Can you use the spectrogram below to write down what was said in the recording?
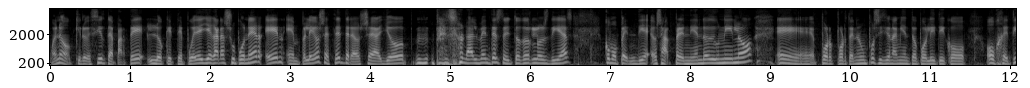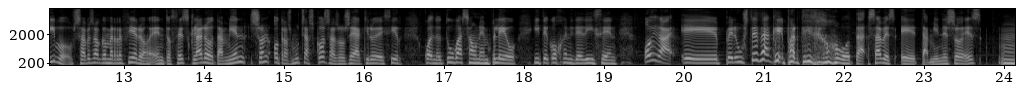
Bueno, quiero decirte, aparte, lo que te puede llegar a suponer en empleos, etcétera. O sea, yo personalmente estoy todos los días como o sea, prendiendo de un hilo eh, por, por tener un posicionamiento político objetivo. ¿Sabes a lo que me refiero? Entonces, claro, también son otras muchas cosas. O sea, quiero decir, cuando tú vas a un empleo y te cogen y te dicen, oiga, eh, pero usted a qué partido vota, ¿sabes? Eh, también eso es... mm,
